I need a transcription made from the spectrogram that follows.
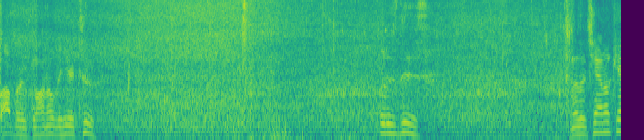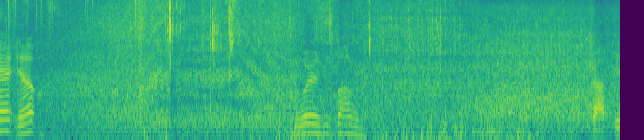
Bobber has gone over here too. What is this? Another channel cat? Yep. Where is this bobber? All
